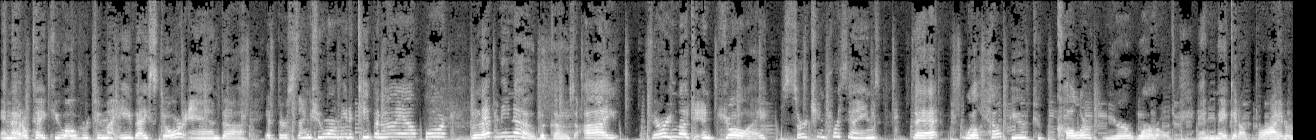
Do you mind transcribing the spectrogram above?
And that'll take you over to my eBay store. And uh, if there's things you want me to keep an eye out for, let me know because I very much enjoy searching for things that will help you to color your world and make it a brighter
